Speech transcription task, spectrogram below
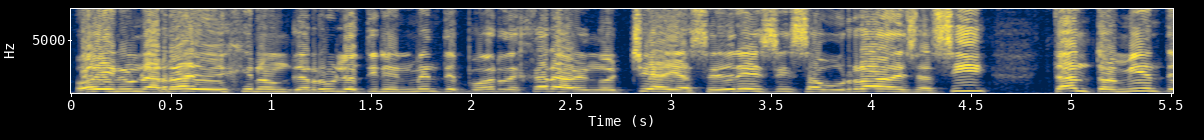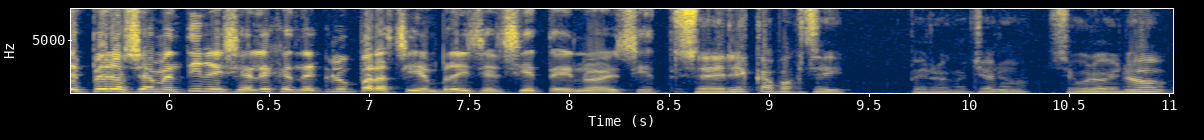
Hoy en una radio dijeron que Rubio tiene en mente poder dejar a Bengochea y a Cedrés, esa burrada es así. Tanto miente, espero sea mentira y se alejen del club para siempre, dice el 797. Cederé capaz que sí, pero en no. Seguro que no.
